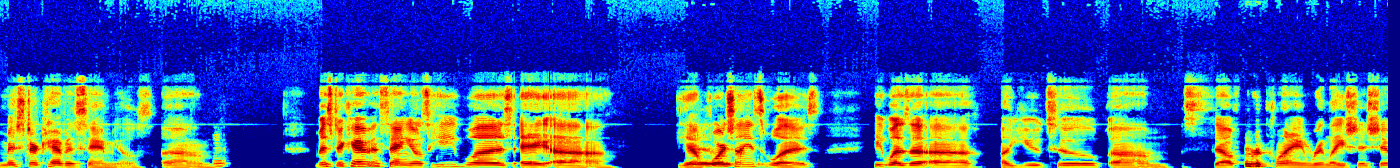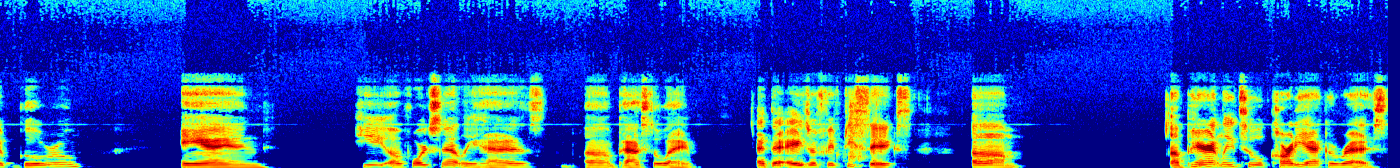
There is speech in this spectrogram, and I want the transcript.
Mr. Kevin Samuels. Um, Mr. Kevin Samuels, he was a uh, yeah, unfortunately, it was he was a a, a YouTube um self-proclaimed relationship guru, and he unfortunately has um, passed away at the age of 56 um, apparently to a cardiac arrest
